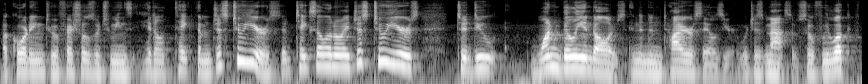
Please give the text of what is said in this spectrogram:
according to officials, which means it'll take them just 2 years. It takes Illinois just 2 years to do 1 billion dollars in an entire sales year, which is massive. So if we look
